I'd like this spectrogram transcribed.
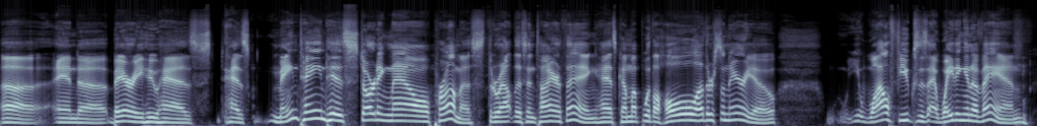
Uh, and uh, Barry, who has has maintained his starting now promise throughout this entire thing, has come up with a whole other scenario. While Fuchs is at, waiting in a van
